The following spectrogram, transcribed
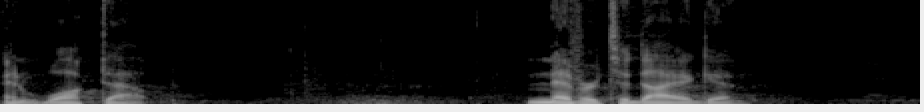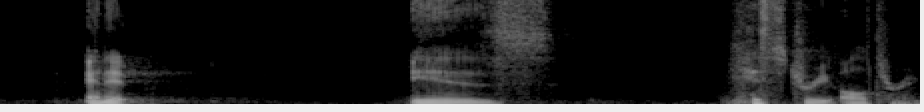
and walked out never to die again. And it is history altering.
